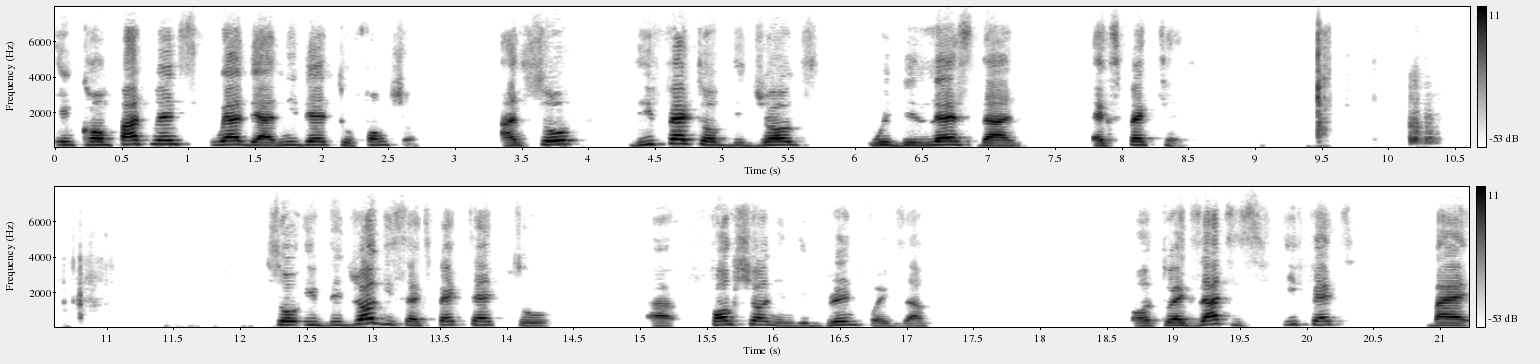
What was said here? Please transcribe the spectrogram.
in compartments where they are needed to function. And so the effect of the drugs will be less than expected. So if the drug is expected to uh, function in the brain, for example, or to exert its effect by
